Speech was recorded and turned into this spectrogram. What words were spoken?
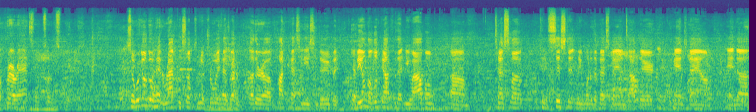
a prayer answered, so to speak. So we're going to go ahead and wrap this up. To know Troy has other other uh, podcasts he needs to do, but Yeah. be on the lookout for that new album. Um, Tesla, consistently one of the best bands out there, hands down. And uh,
